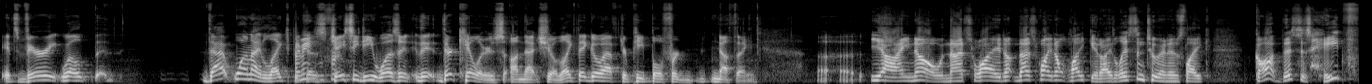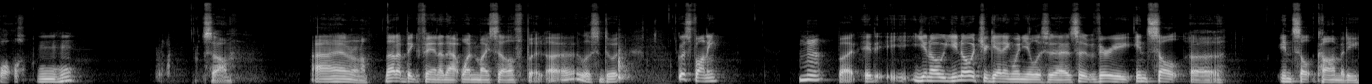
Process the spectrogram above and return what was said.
It's very well. Th- that one I liked I mean, because for- JCD wasn't. They, they're killers on that show. Like they go after people for nothing. Yeah, I know, and that's why I don't. That's why I don't like it. I listened to it and it's like, God, this is hateful. Mm-hmm. So I don't know. Not a big fan of that one myself, but I listened to it. It was funny. Yeah. But it, you know, you know what you're getting when you listen to that. It's a very insult, uh, insult comedy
